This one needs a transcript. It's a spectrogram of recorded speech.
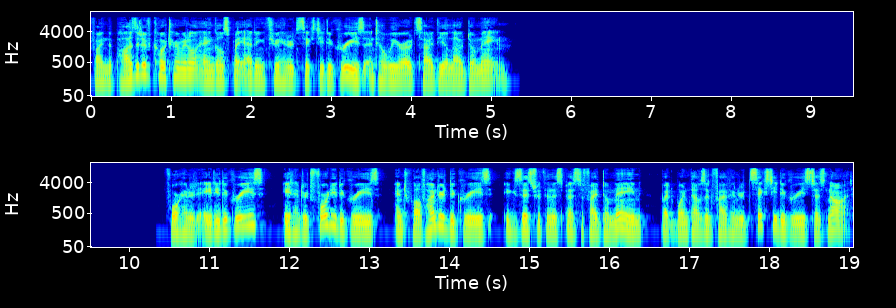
Find the positive coterminal angles by adding 360 degrees until we are outside the allowed domain. Four hundred eighty degrees, 840 degrees, and 1200 degrees exist within the specified domain, but 1560 degrees does not.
